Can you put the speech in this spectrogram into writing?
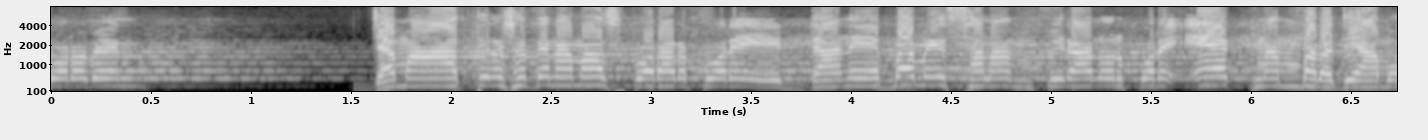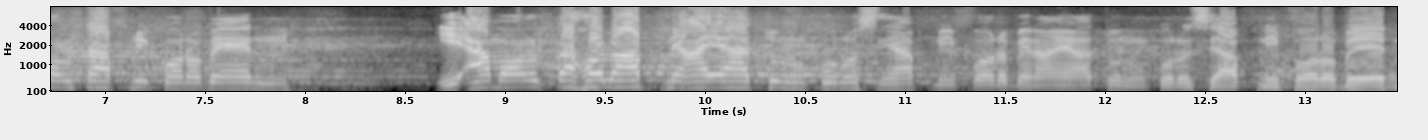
পড়বেন জামায়াতের সাথে নামাজ পড়ার পরে ডানে বামে সালাম ফেরানোর পরে এক নাম্বার যে আমলটা আপনি করবেন, এই আমলটা হলো আপনি আয়াতুল কুরসি, আপনি পড়বেন, আয়াতুল কুরসি আপনি পড়বেন।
